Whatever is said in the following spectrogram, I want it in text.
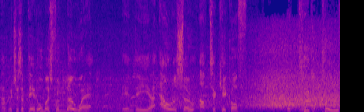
and which has appeared almost from nowhere in the uh, hour or so up to kick-off. It could prove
